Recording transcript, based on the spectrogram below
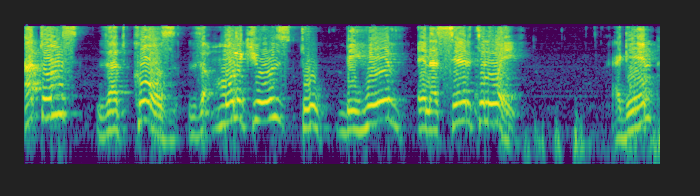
atoms that cause the molecules to behave in a certain way again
